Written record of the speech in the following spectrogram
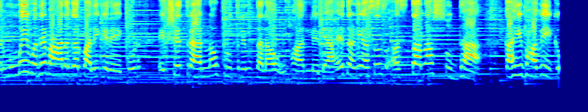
तर मुंबईमध्ये महानगरपालिकेने एकूण एकशे त्र्याण्णव कृत्रिम तलाव उभारलेले आहेत आणि असं असताना सुद्धा काही भाविक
